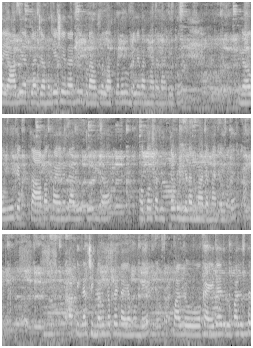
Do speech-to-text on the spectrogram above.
యాభై అట్లా జమ చేసేదాన్ని. ఇప్పుడు అసలు అట్లా కూడా ఉండలేవు అనమాట నాకైతే. ఇక ఊరికే తాపక మైనని అడుగుతూ ఉంటా. ఒక్కోసారి ఇత్తడు ఇయ్యడు అనమాట నాకైతే. మా పిల్లలు చిన్నగా ఉన్నప్పుడే నయం ఉండే. వాళ్ళు ఒక ఐదు ఐదు రూపాయలు ఇస్తే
